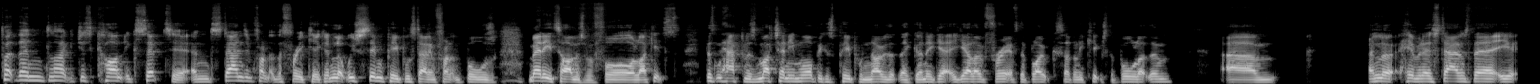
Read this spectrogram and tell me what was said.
but then, like, just can't accept it and stand in front of the free kick. And look, we've seen people stand in front of balls many times before. Like, it doesn't happen as much anymore because people know that they're going to get a yellow for it if the bloke suddenly kicks the ball at them. Um, and look, Jimenez stands there. He,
